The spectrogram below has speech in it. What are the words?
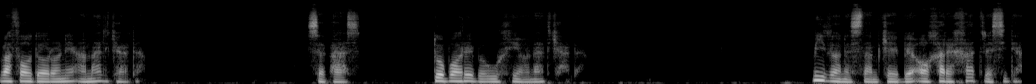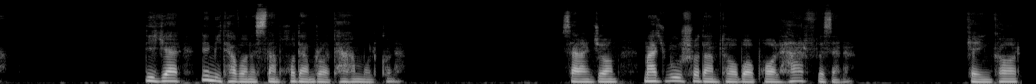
وفادارانه عمل کردم. سپس دوباره به او خیانت کردم. می‌دانستم که به آخر خط رسیدم. دیگر نمی توانستم خودم را تحمل کنم. سرانجام مجبور شدم تا با پال حرف بزنم که این کار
